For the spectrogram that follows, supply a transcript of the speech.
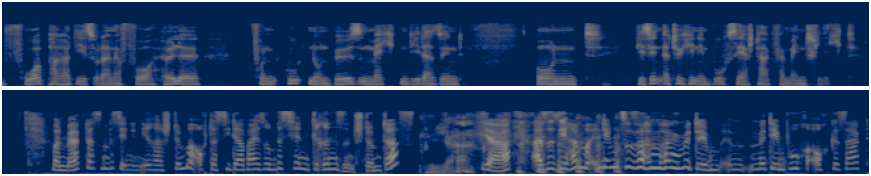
Vorparadies oder einer Vorhölle, von guten und bösen Mächten, die da sind. Und die sind natürlich in dem Buch sehr stark vermenschlicht. Man merkt das ein bisschen in Ihrer Stimme, auch dass Sie dabei so ein bisschen grinsen. Stimmt das? Ja. Ja, also Sie haben in dem Zusammenhang mit dem, mit dem Buch auch gesagt,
